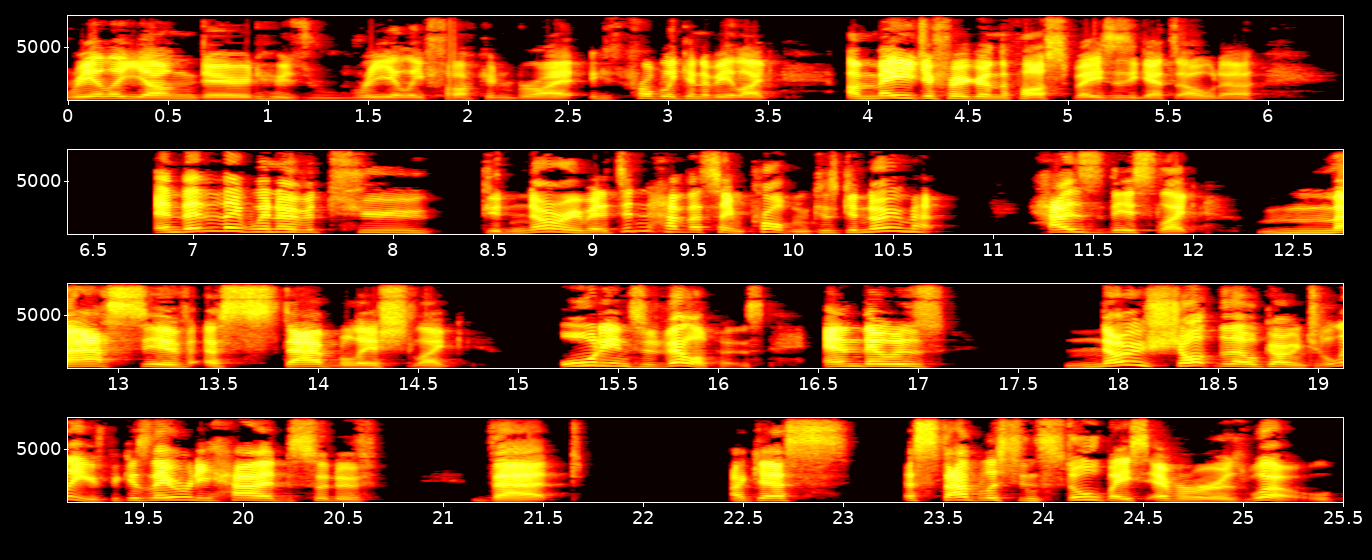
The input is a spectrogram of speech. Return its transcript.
really young dude who's really fucking bright. He's probably going to be like a major figure in the past space as he gets older. And then they went over to GNOME, and it didn't have that same problem because GNOME ha- has this like massive established like audience of developers, and there was no shot that they were going to leave because they already had sort of that, I guess, established install base everywhere as well.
